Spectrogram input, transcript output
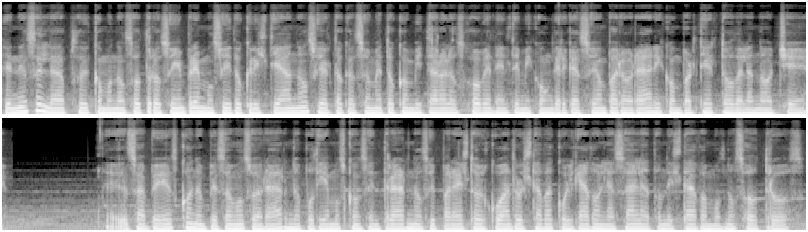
En ese lapso, y como nosotros siempre hemos sido cristianos, cierta ocasión me tocó invitar a los jóvenes de mi congregación para orar y compartir toda la noche. Esa vez, cuando empezamos a orar, no podíamos concentrarnos y para esto el cuadro estaba colgado en la sala donde estábamos nosotros.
